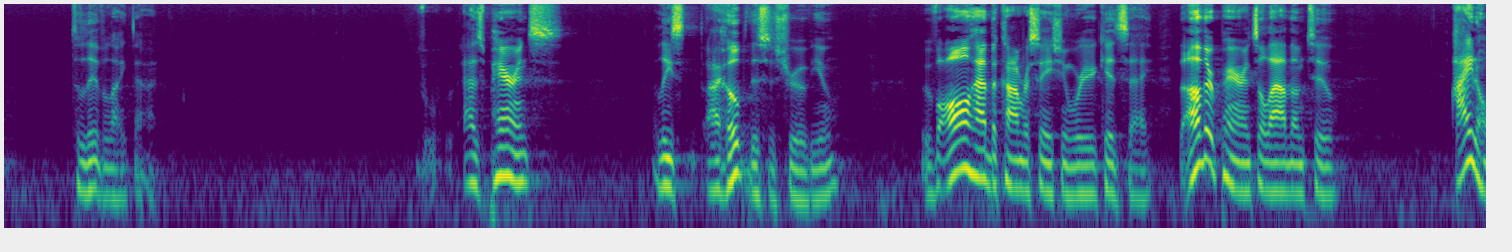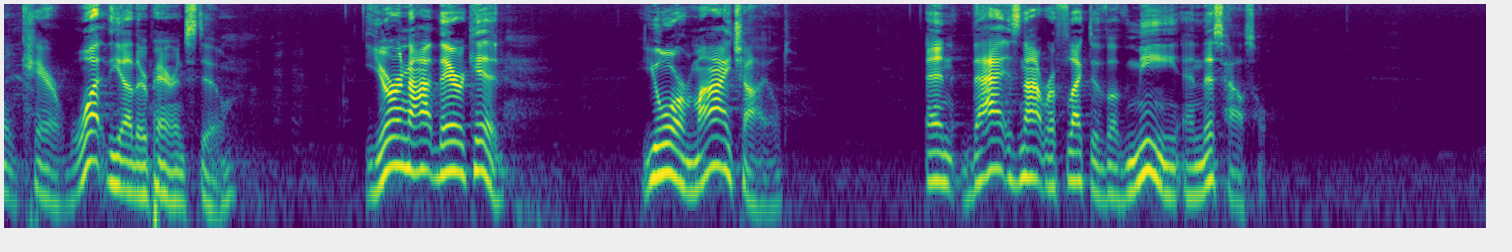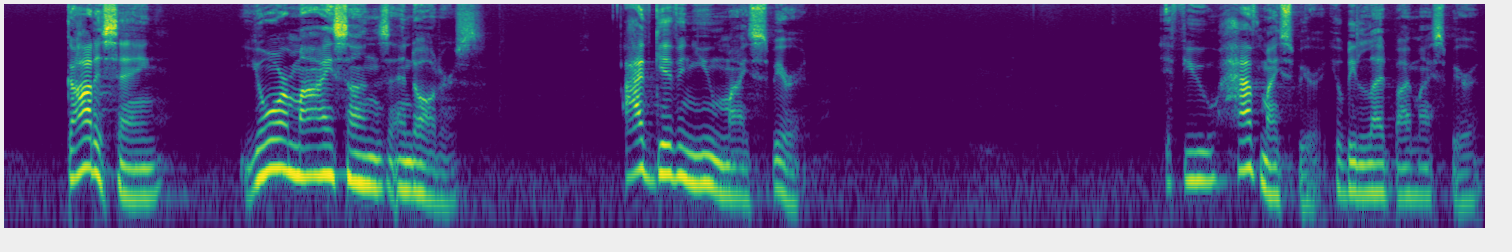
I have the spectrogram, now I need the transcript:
to live like that. As parents, at least I hope this is true of you, we've all had the conversation where your kids say, the other parents allow them to, I don't care what the other parents do. You're not their kid. You're my child. And that is not reflective of me and this household. God is saying, You're my sons and daughters. I've given you my spirit. If you have my spirit, you'll be led by my spirit.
